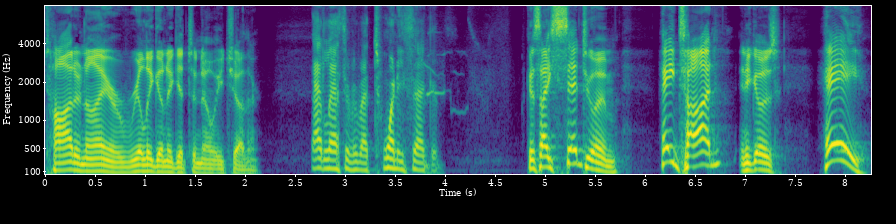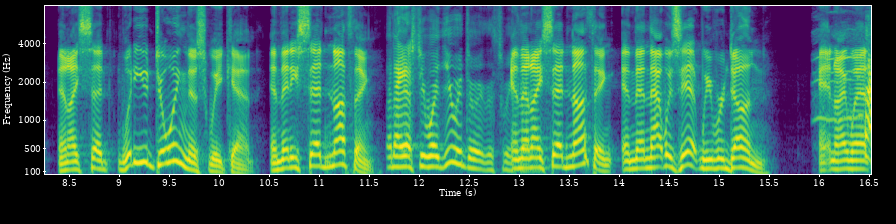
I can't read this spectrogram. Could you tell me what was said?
Todd and I are really going to get to know each other. That lasted for about 20 seconds. Because I said to him, Hey, Todd. And he goes, Hey. And I said, What are you doing this weekend? And then he said nothing. And I asked you what you were doing this week. And then I said nothing. And then that was it. We were done. And I went,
